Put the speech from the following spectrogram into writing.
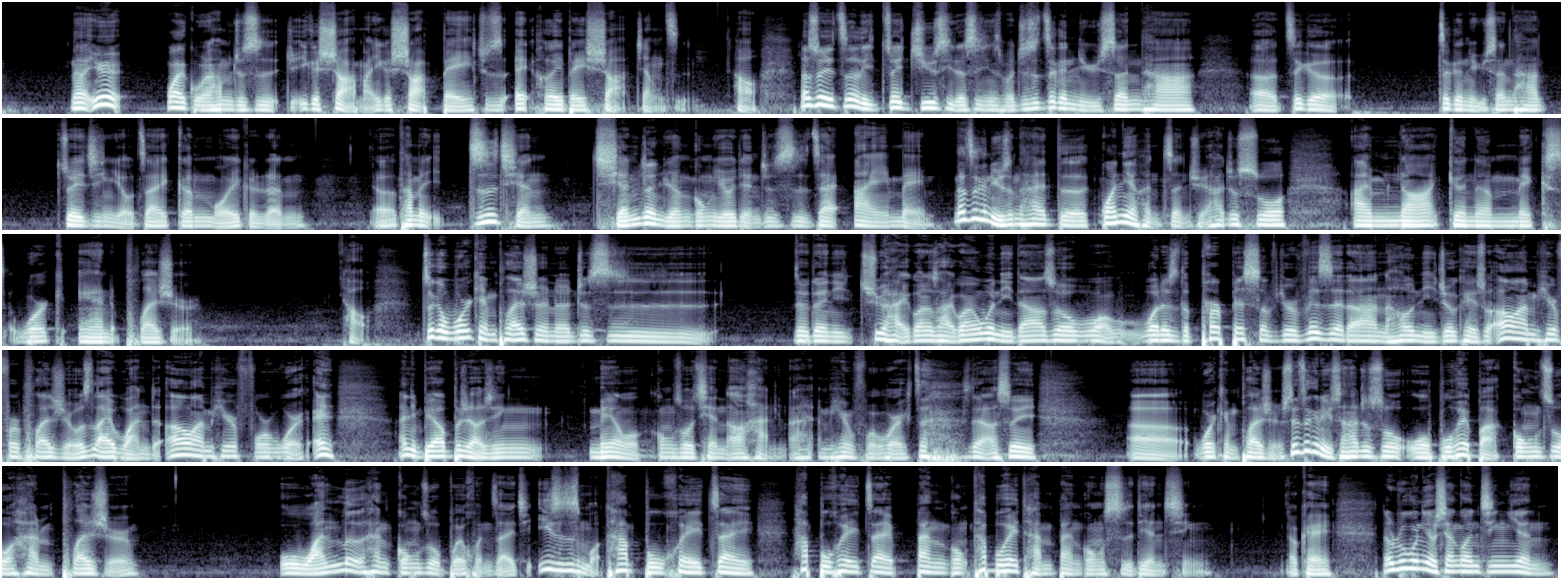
那因为外国人他们就是就一个 shot 嘛，一个 shot 杯就是哎喝一杯 shot 这样子。好，那所以这里最 juicy 的事情是什么？就是这个女生她，呃，这个这个女生她最近有在跟某一个人，呃，他们之前前任员工有点就是在暧昧。那这个女生她的观念很正确，她就说：“I'm not gonna mix work and pleasure。”好，这个 work and pleasure 呢，就是对不对？你去海关的时候，海关问你，大家说 What What is the purpose of your visit 啊？然后你就可以说：“Oh, I'm here for pleasure。”我是来玩的。“Oh, I'm here for work。”哎，那你不要不小心没有工作签，然后喊 “I'm here for work”，这对啊，所以。 呃、，work and pleasure，所以这个女生她就说，我不会把工作和 pleasure，我玩乐和工作不会混在一起。意思是什么？她不会在，她不会在办公，她不会谈办公室恋情。OK，那如果你有相关经验，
